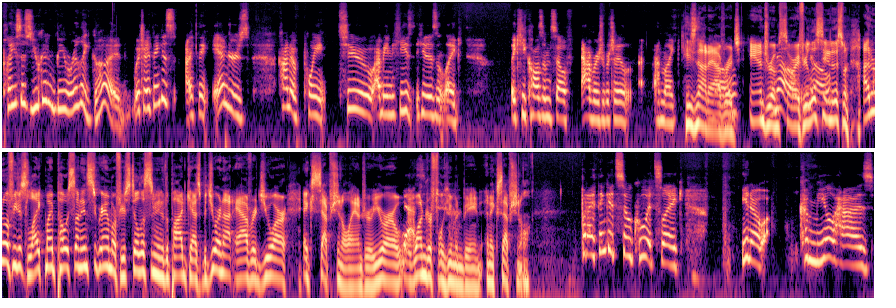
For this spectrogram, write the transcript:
places you can be really good which i think is i think andrew's kind of point too i mean he's he doesn't like like he calls himself average which i i'm like He's not average. Andrew, I'm No, sorry. If you're no. listening to this one, I don't know if you just like my posts on Instagram or if you're still listening to the podcast, but you are not average. You are exceptional, Andrew. You are a Yes. wonderful human being and exceptional. but I think it's so cool. It's like, you know, Camille has,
